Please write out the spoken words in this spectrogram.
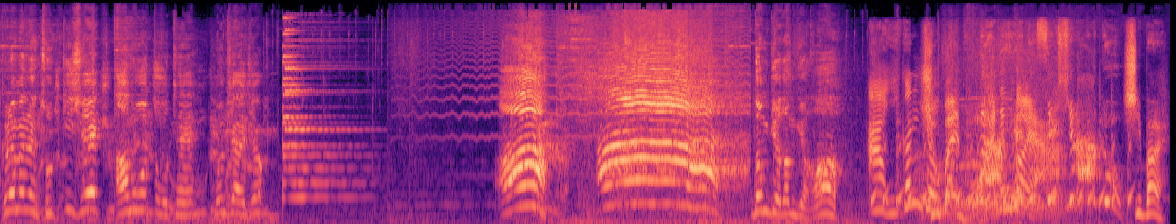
그러면은 조끼 쉑 아무것도 못해. 뭔지 알죠? 아, 아, 넘겨 넘겨. 아. 아 이건 좀 슈발 뭐 하는 거야? 시발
